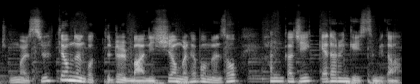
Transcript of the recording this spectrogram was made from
정말 쓸데없는 것들을 많이 실험을 해보면서 한 가지 깨달은 게 있습니다.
